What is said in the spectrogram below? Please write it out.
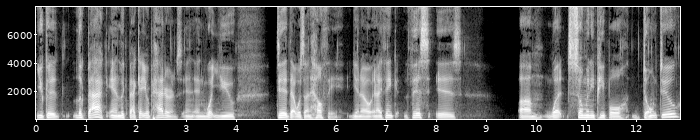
you could look back and look back at your patterns and and what you did that was unhealthy. You know, and I think this is um, what so many people don't do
